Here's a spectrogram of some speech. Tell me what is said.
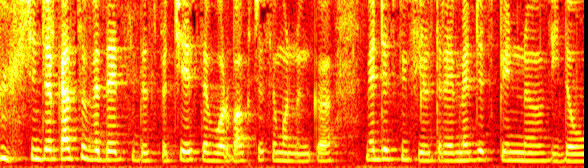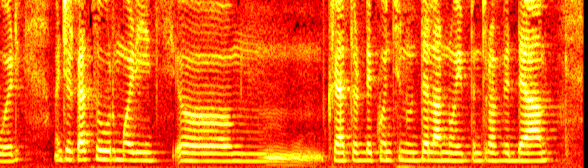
și încercați să vedeți despre ce este vorba, cu ce se mănâncă, mergeți prin filtre, mergeți prin uh, videouri, încercați să urmăriți uh, creatori de conținut de la noi pentru a vedea uh,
